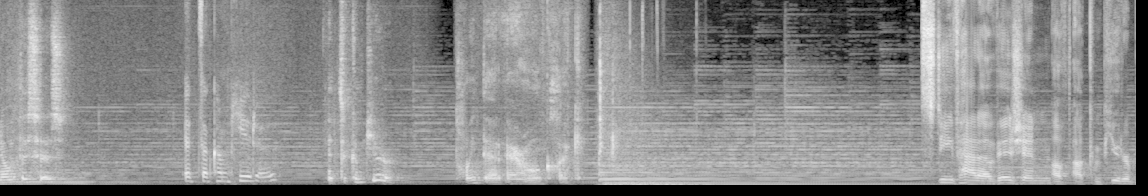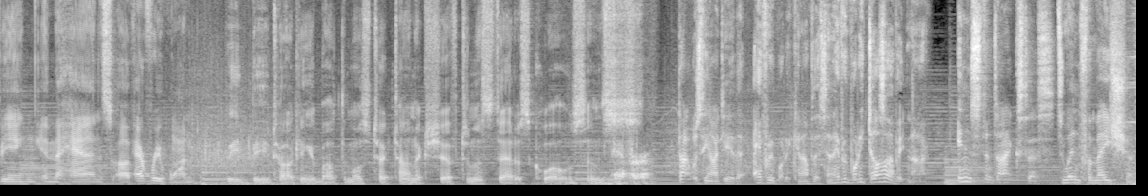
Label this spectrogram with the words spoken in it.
you know what this is? It's a computer. It's a computer. Point that arrow and click. Steve had a vision of a computer being in the hands of everyone. We'd be talking about the most tectonic shift in the status quo since Ever. That was the idea that everybody can have this, and everybody does have it now. Instant access to information.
